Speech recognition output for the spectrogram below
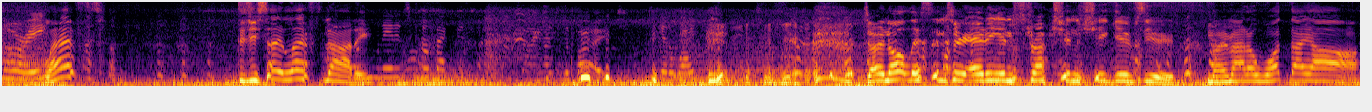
Sorry. Left? Did you say left, Nadi? needed to come back the boat to get away from it. Do not listen to any instructions she gives you, no matter what they are.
